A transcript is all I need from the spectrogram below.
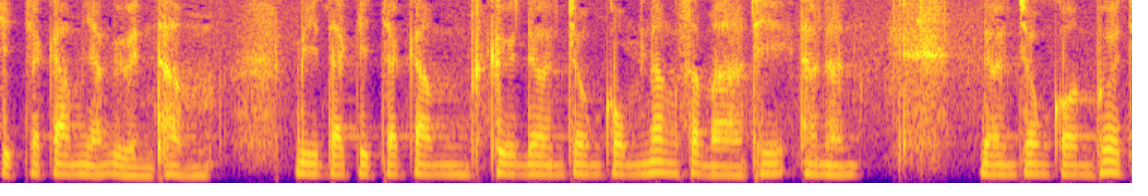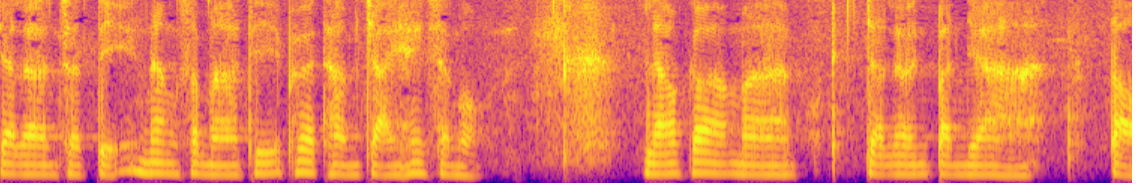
กิจกรรมอย่างอื่นทำมีแต่กิจกรรมคือเดินจงกรมนั่งสมาธิเท่านั้น เดินจงกรมเพื่อเจริญสตินั่งสมาธิเพื่อทำใจให้สงบ แล้วก็มาเจริญปัญญาต่อ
